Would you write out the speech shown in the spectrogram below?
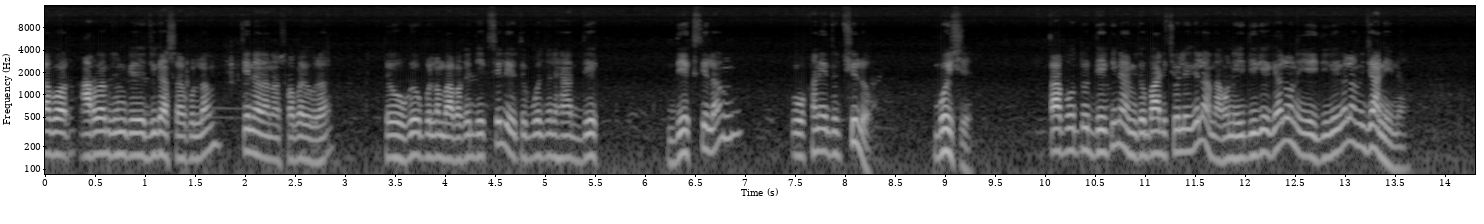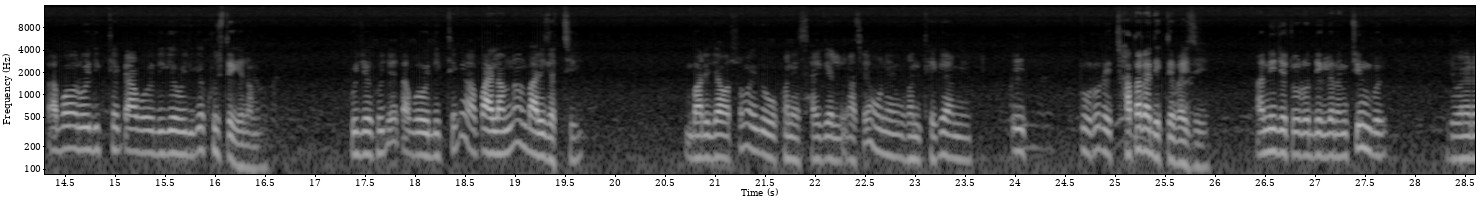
তারপর আরও একজনকে জিজ্ঞাসা করলাম চেনা জানা সবাই ওরা? তো ওকেও বললাম, বাবাকে দেখছিলি? তো বলছেন হ্যাঁ দেখ, দেখছিলাম ওখানে তো ছিল বইসে তারপর তো দেখি না আমি তো বাড়ি চলে গেলাম, এখন এই দিকে গেল না এই দিকে গেল আমি জানি না। তারপর ওই দিক থেকে আবার ওইদিকে ওইদিকে খুঁজতে গেলাম। খুঁজে খুঁজে তারপর ওই দিক থেকে পাইলাম না, বাড়ি যাচ্ছি। বাড়ি যাওয়ার সময় তো ওখানে সাইকেল আছে মানে ওখান থেকে আমি এই টোটোর এই ছাতাটা দেখতে পাইছি। আর নিজে টোটো দেখলে আমি চিনবই যে ওখানে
